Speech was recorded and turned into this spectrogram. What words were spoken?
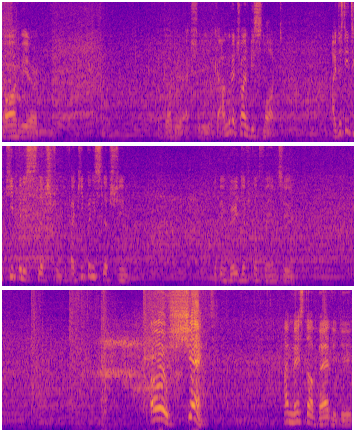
God we are... Thank God we are actually... Okay, I'm gonna try and be smart. I just need to keep any slipstream. If I keep any slipstream, it would be very difficult for him to... Oh shit! I messed up badly, dude.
